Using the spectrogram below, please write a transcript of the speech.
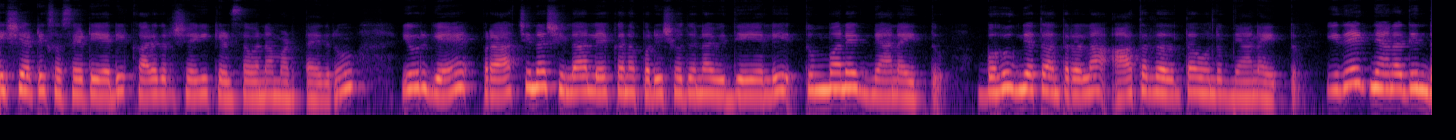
ಏಷಿಯಾಟಿಕ್ ಸೊಸೈಟಿಯಲ್ಲಿ ಕಾರ್ಯದರ್ಶಿಯಾಗಿ ಕೆಲಸವನ್ನು ಮಾಡ್ತಾಯಿದ್ರು ಇವ್ರಿಗೆ ಪ್ರಾಚೀನ ಶಿಲಾಲೇಖನ ಪರಿಶೋಧನಾ ವಿದ್ಯೆಯಲ್ಲಿ ತುಂಬಾ ಜ್ಞಾನ ಇತ್ತು. ಬಹುಜ್ಞತ ಅಂತಾರಲ್ಲ, ಆ ಥರದಂಥ ಒಂದು ಜ್ಞಾನ ಇತ್ತು. ಇದೇ ಜ್ಞಾನದಿಂದ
